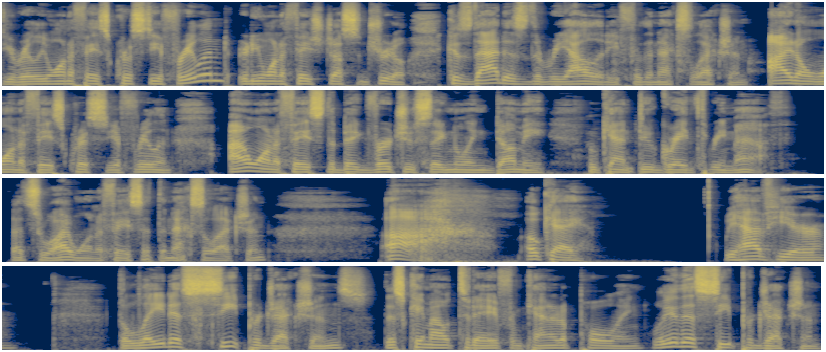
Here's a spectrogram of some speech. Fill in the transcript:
Do you really want to face Chrystia Freeland or do you want to face Justin Trudeau? Because that is the reality for the next election. I don't want to face Chrystia Freeland. I want to face the big virtue signaling dummy who can't do grade three math. That's who I want to face at the next election. Ah, okay. We have here the latest seat projections. This came out today from Canada Polling. Look at this seat projection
